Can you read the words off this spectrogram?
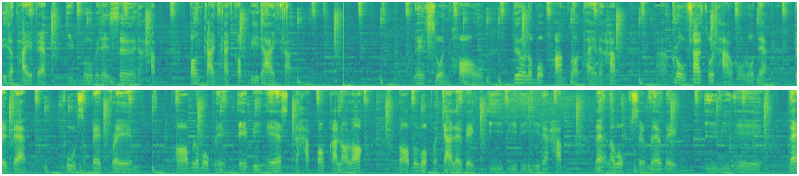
นิรภัยแบบ Immobilizer นะครับ ป้องกันการ Copy ได้ครับ ในส่วนของเรื่องระบบความปลอดภัยนะครับ โครงสร้างตัวถังของรถเนี่ยเป็นแบบ Full Space Frame พร้อมระบบเบรก ABS นะครับ ป้องกันล้อล็อก พร้อมระบบกระจายแรงเบรก EBD นะครับ และระบบเสริมแรงเบรก EBA และ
